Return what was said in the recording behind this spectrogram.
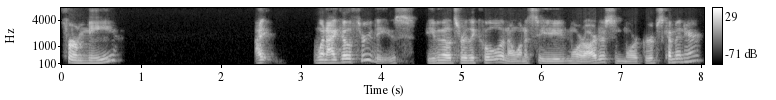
for me I when I go through these, even though it's really cool and I want to see more artists and more groups come in here,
